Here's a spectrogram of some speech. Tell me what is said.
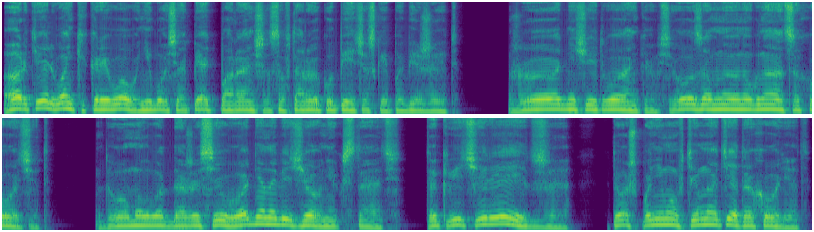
Артель Ваньки Кривого, небось, опять пораньше со второй купеческой побежит. Жадничает Ванька, все за мной он угнаться хочет. Думал вот даже сегодня на бечевник встать. Так вечереет же». Кто ж по нему в темноте-то ходит?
